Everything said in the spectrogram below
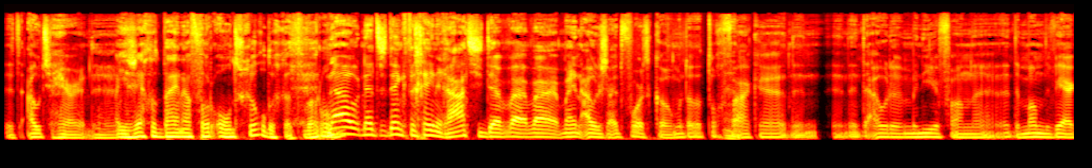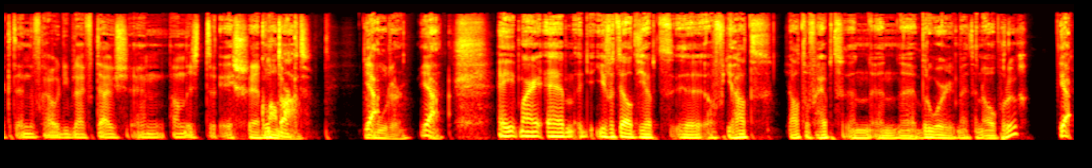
Het oudsher. De... Maar je zegt het bijna verontschuldigend. Waarom? Nou, net is denk ik de generatie daar waar, waar mijn ouders uit voortkomen. Dat het toch vaak eh, de, de, de oude manier van eh, de man die werkt en de vrouw die blijft thuis. En dan is het is eh, contact. mama, de Ja. moeder. Ja, Hey, maar ehm, je vertelt, je hebt, of je had, je had of hebt een, een broer met een open rug. Ja.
